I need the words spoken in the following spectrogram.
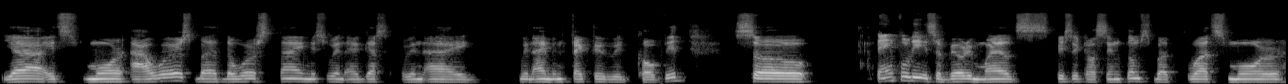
Yeah, it's more hours, but the worst time is when I guess when I when I'm infected with COVID. So thankfully it's a very mild physical symptoms, but what's more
